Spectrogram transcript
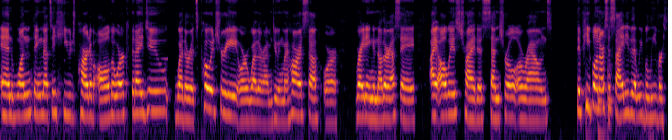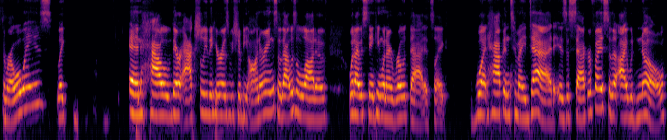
And one thing that's a huge part of all the work that I do, whether it's poetry or whether I'm doing my horror stuff or writing another essay, I always try to central around the people in our society that we believe are throwaways, like, and how they're actually the heroes we should be honoring. So that was a lot of what I was thinking when I wrote that. It's like, what happened to my dad is a sacrifice so that I would know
